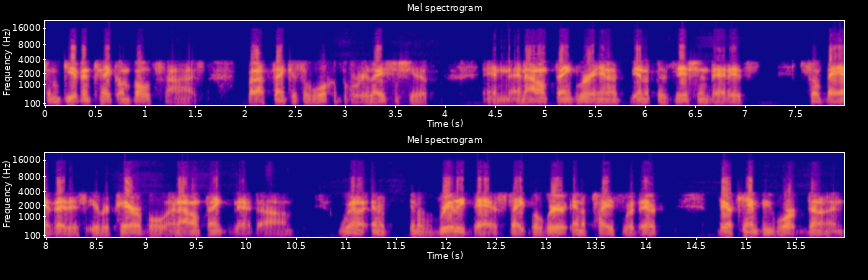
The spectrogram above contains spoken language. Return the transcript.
some give and take on both sides, but I think it's a workable relationship, and and I don't think we're in a in a position that it's so bad that it's irreparable, and I don't think that um, we're in a, in a in a really bad state, but we're in a place where there there can be work done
